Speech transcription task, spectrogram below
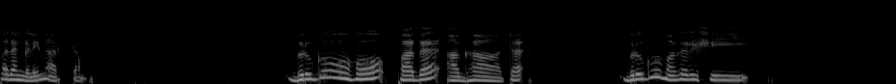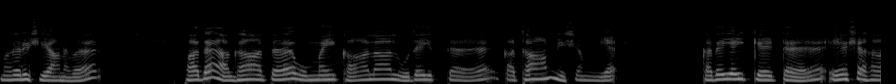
பதங்களின் அர்த்தம் பிருகோஹோ பத அகாத பிருகு மகர்ஷி மகர்ஷியானவர் பத அகாத உம்மை காலால் உதைத்த கதாம் நிஷம்ய கதையை கேட்ட ஏஷகா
